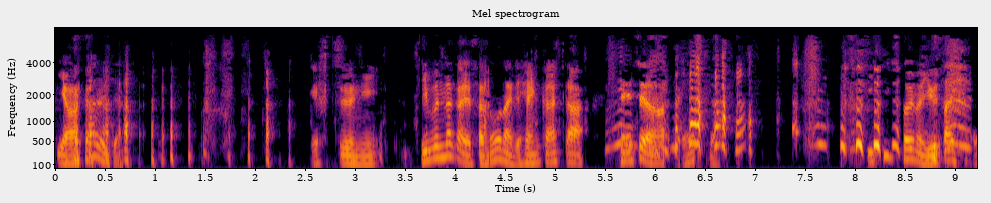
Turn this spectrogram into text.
いや、わかるじゃん。え、普通に。自分の中でさ、脳内で変換した先生だなって思ってた。いちいちそういうの言うタイプ？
